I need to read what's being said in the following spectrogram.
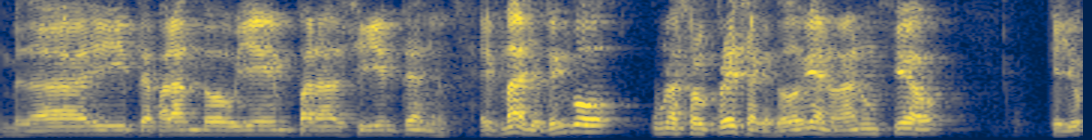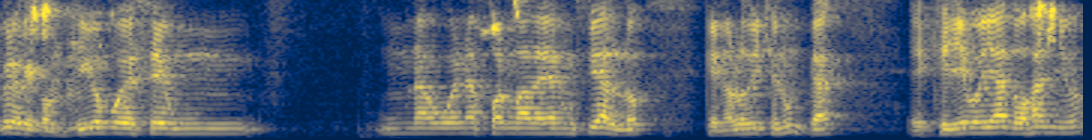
Verdad, ir preparando bien para el siguiente año. Es más, yo tengo una sorpresa que todavía no he anunciado, que yo creo que contigo puede ser un, una buena forma de anunciarlo, que no lo he dicho nunca, es que llevo ya dos años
